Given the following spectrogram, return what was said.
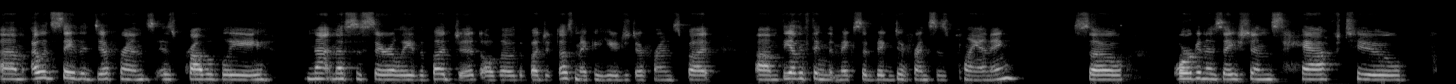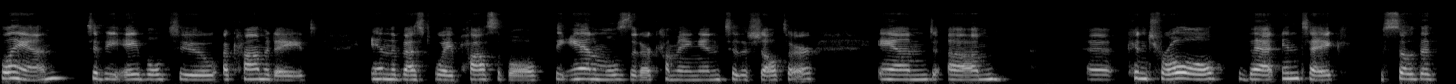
Um, I would say the difference is probably not necessarily the budget, although the budget does make a huge difference, but um, the other thing that makes a big difference is planning. So organizations have to plan to be able to accommodate in the best way possible the animals that are coming into the shelter and um, uh, control that intake so that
